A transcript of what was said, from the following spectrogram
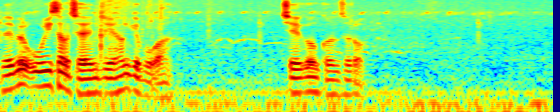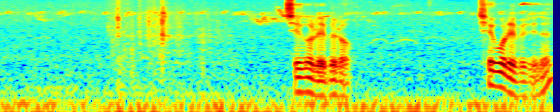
레벨 5 이상 자연지 한개 보관. 재건 건설업. 제거 레벨업. 최고 레벨이네.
